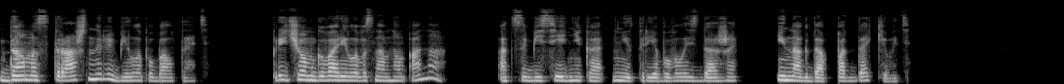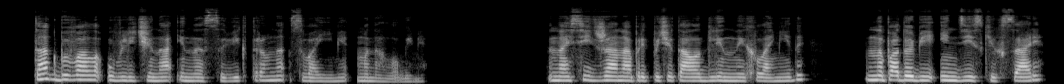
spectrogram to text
дама страшно любила поболтать. Причем говорила в основном она. От собеседника не требовалось даже иногда поддакивать. Так бывала увлечена Инесса Викторовна своими монологами. Носить же она предпочитала длинные хламиды, наподобие индийских сари,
